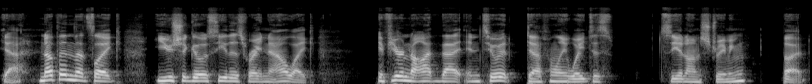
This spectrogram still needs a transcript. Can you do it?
Yeah, nothing that's like you should go see this right now. Like, if you're not that into it, definitely wait to see it on streaming. But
